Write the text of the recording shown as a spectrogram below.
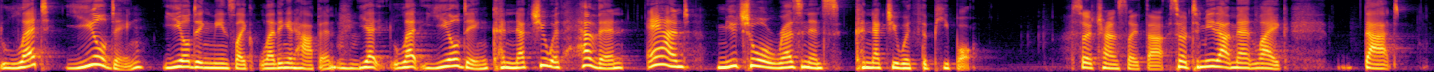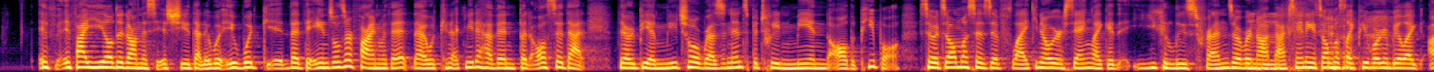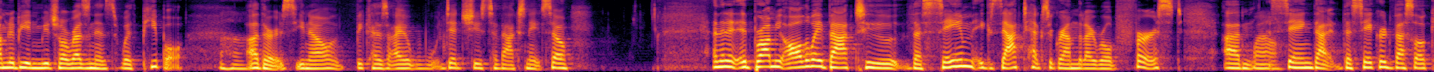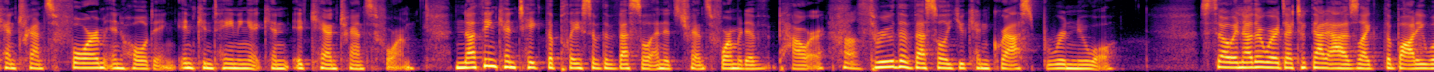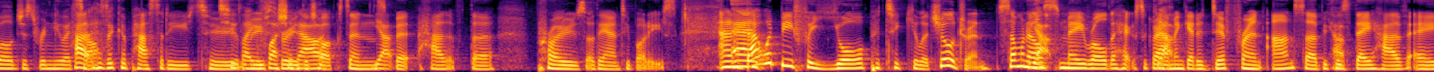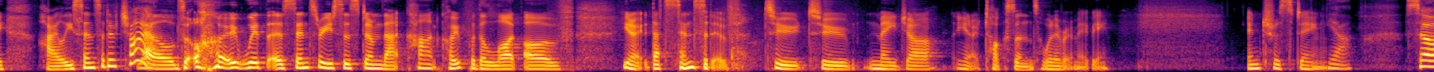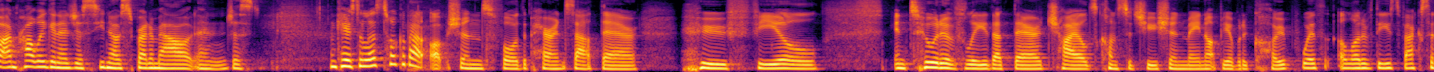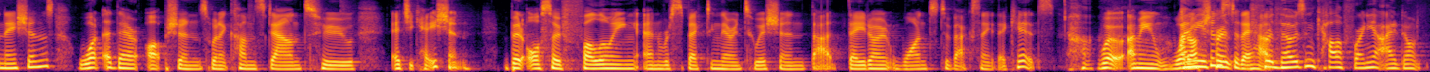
let yielding, yielding means like letting it happen, mm-hmm. yet let yielding connect you with heaven and mutual resonance connect you with the people. So translate that. So to me, that meant like that. If, if I yielded on this issue, that it would it would that the angels are fine with it, that would connect me to heaven, but also that there would be a mutual resonance between me and all the people. So it's almost as if like you know we were saying like it, you could lose friends over not mm-hmm. vaccinating. It's almost like people are gonna be like I'm gonna be in mutual resonance with people, uh-huh. others, you know, because I w- did choose to vaccinate. So and then it brought me all the way back to the same exact hexagram that I rolled first, um, Wow. saying that the sacred vessel can transform in holding, in containing it can it can transform. Nothing can take the place of the vessel and its transformative power. Through the vessel, you can grasp renewal. So, in other words, I took that as like the body will just renew itself. has a capacity to, To, like, flush through it the out. toxins, Yep. but have the pros of the antibodies. And, And- that would be for your particular children. Someone Yeah. else may roll the hexagram Yeah. and get a different answer because Yeah. they have a highly sensitive child or with a sensory system that can't cope with a lot of, you know, that's sensitive to to major, you know, toxins or whatever it may be. Interesting. yeah. So I'm probably gonna just you know spread them out and just Okay, so let's talk about options for the parents out there who feel intuitively that their child's constitution may not be able to cope with a lot of these vaccinations. What are their options when it comes down to education but also following and respecting their intuition that they don't want to vaccinate their kids. well, I mean, what I mean, options for, do they have? For those in California, I don't.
